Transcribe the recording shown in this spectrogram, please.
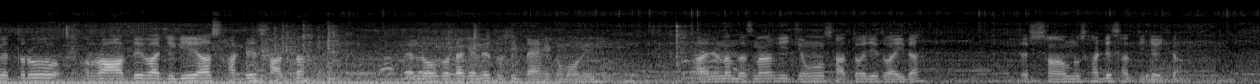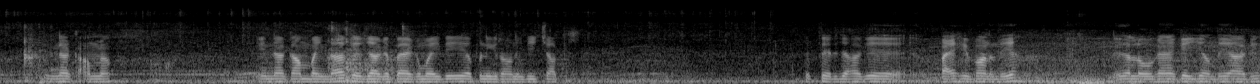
ਮਿੱਤਰੋ, ਰਾਤ ਦੇ ਵੱਜ ਗਏ ਆ 7:30 ਤੇ ਲੋਕ ਉਹਦਾ ਕਹਿੰਦੇ, ਤੁਸੀਂ ਪੈਸੇ ਕਮਾਉਣੇ ਆ ਜਾਣਾ ਦੱਸਣਾ ਵੀ ਜਿਉਂ 7 ਵਜੇ ਤੋਂ ਆਈਦਾ ਤੇ ਸ਼ਾਮ ਨੂੰ 7:30 ਹੀ ਜਾਈਦਾ। ਇੰਨਾ ਕੰਮ ਆ। ਇੰਨਾ ਕੰਮ ਪੈਂਦਾ, ਫਿਰ ਜਾ ਕੇ ਪੈਸੇ ਕਮਾਈਦੇ ਆਪਣੀ ਰਾਣੀ ਦੀ ਚਾਬੀ। ਤੇ ਫਿਰ ਜਾ ਕੇ ਪੈਸੇ ਬਣਦੇ ਆ। ਨਹੀਂ ਤਾਂ ਲੋਕ ਐ ਕਹੀ ਜਾਂਦੇ ਆ ਕੇ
